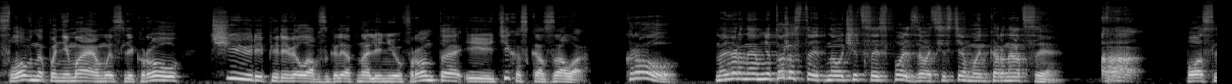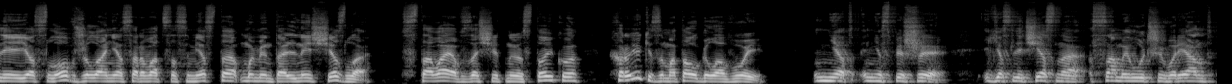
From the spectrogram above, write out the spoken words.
Словно понимая мысли Кроу, Чиури перевела взгляд на линию фронта и тихо сказала. «Кроу, наверное, мне тоже стоит научиться использовать систему инкарнации». «А...» После её слов желание сорваться с места моментально исчезло. Вставая в защитную стойку, Харуюки замотал головой. «Нет, не спеши. Если честно, самый лучший вариант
